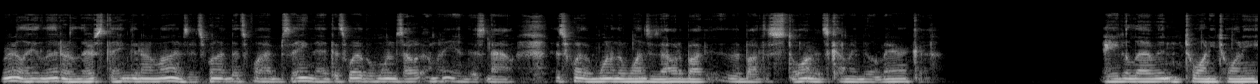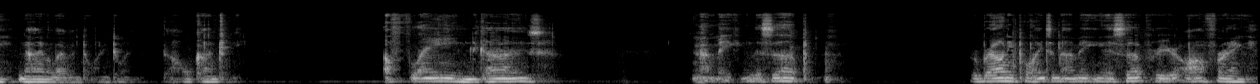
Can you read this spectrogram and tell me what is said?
Really, literally, there's things in our lives. That's why. That's why I'm saying that. That's why the ones out. I'm going to end this now. That's why the, one of the ones is out about about the storm that's coming to America. 8-11, 2020, 9-11, 2020. The whole country. Aflamed, guys. I'm not making this up. For brownie points, I'm not making this up for your offering.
